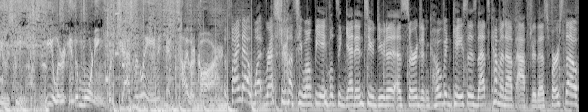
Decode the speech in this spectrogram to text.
news feed. Wheeler in the morning with Jasmine Lane and Tyler Carr. Find out what restaurants you won't be able to get into due to a surge in COVID cases. That's coming up after this. First, though,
